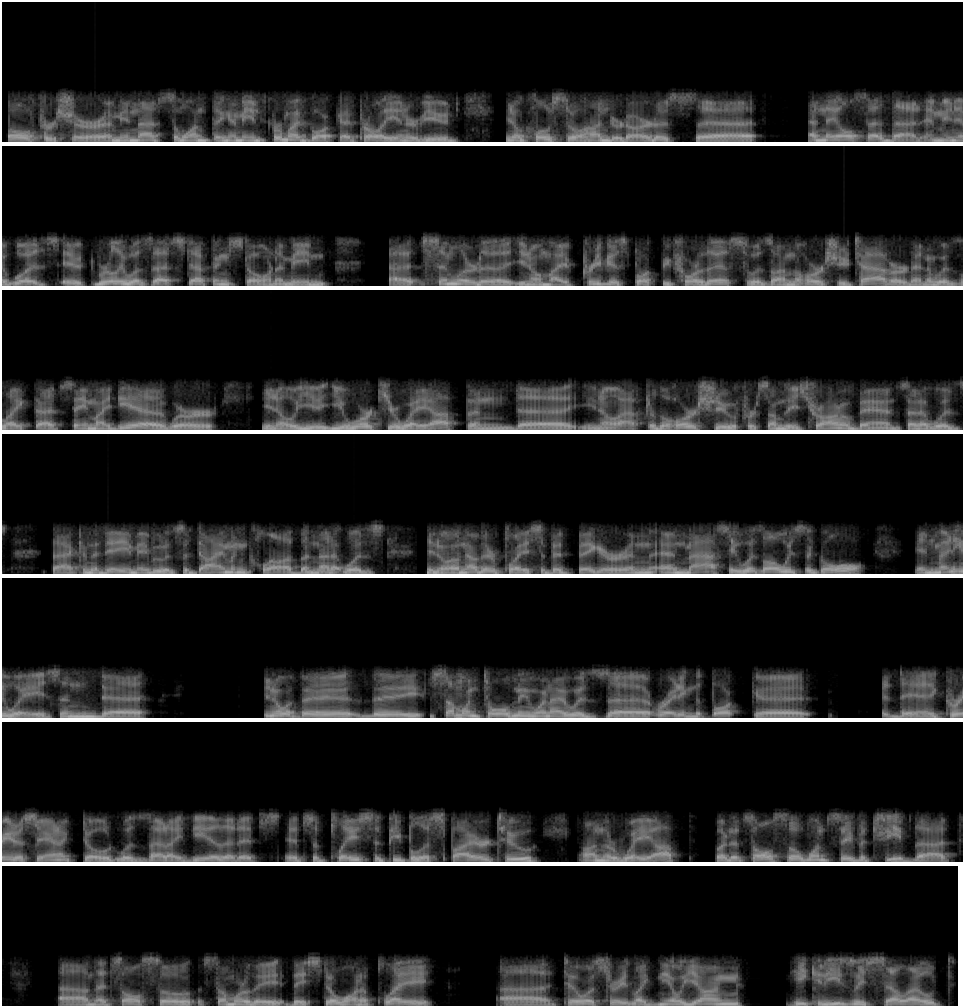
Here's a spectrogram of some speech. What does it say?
Oh, for sure. I mean, that's the one thing. I mean, for my book, I probably interviewed, you know, close to 100 artists, uh, and they all said that. I mean, it was, it really was that stepping stone. I mean, uh, similar to you know my previous book before this was on the Horseshoe Tavern, and it was like that same idea where you know you you work your way up, and uh, you know after the Horseshoe for some of these Toronto bands, and it was back in the day maybe it was the Diamond Club, and then it was you know another place a bit bigger, and and Massey was always the goal in many ways, and. uh you know what the the someone told me when I was uh, writing the book uh, the greatest anecdote was that idea that it's it's a place that people aspire to on their way up, but it's also once they've achieved that, um, it's also somewhere they they still want to play. Uh, to illustrate, like Neil Young, he could easily sell out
